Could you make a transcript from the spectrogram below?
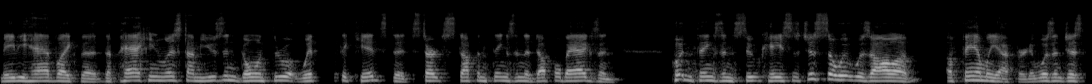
maybe have like the the packing list i'm using going through it with the kids to start stuffing things into duffel bags and putting things in suitcases just so it was all a, a family effort. It wasn't just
